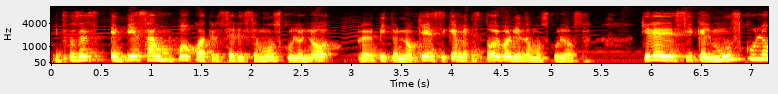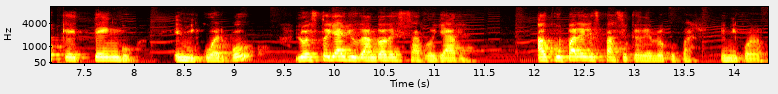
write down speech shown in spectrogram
Entonces empieza un poco a crecer ese músculo. No, repito, no quiere decir que me estoy volviendo musculosa. Quiere decir que el músculo que tengo en mi cuerpo lo estoy ayudando a desarrollarlo a ocupar el espacio que debe ocupar en mi cuerpo.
